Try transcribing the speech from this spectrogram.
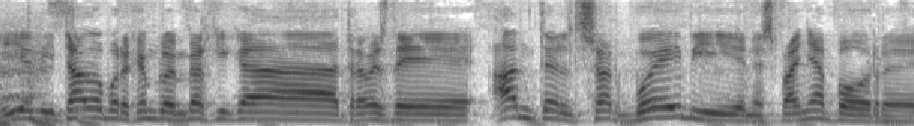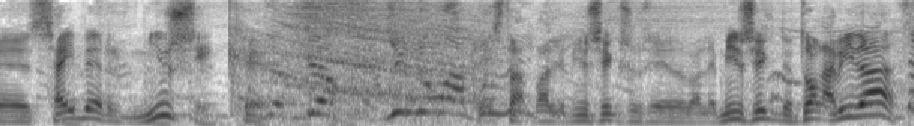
y editado por ejemplo en Bélgica a través de Antel Wave y en España por eh, Cyber Music. Está, Vale Music, su sello de Vale Music de toda la vida.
